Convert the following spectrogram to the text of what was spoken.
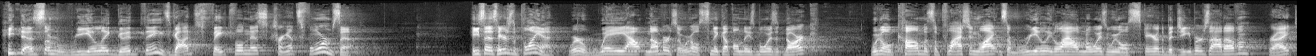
He does some really good things. God's faithfulness transforms him. He says, Here's the plan. We're way outnumbered, so we're going to sneak up on these boys at dark. We're going to come with some flashing light and some really loud noise. We're going to scare the bejeebers out of them, right?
